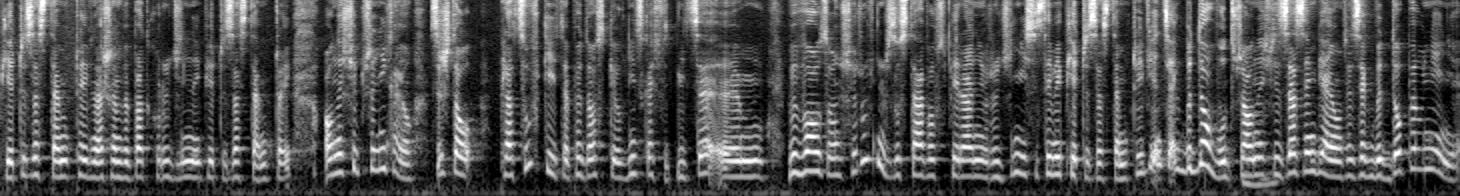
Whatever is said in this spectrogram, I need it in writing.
pieczy zastępczej, w naszym wypadku rodzinnej pieczy zastępczej. One się przenikają. Zresztą placówki te pedowskie, ogniska, świetlice wywodzą się również z ustawy o wspieraniu rodziny i systemie pieczy zastępczej, więc jakby dowód, że one się zazębiają, to jest jakby dopełnienie.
